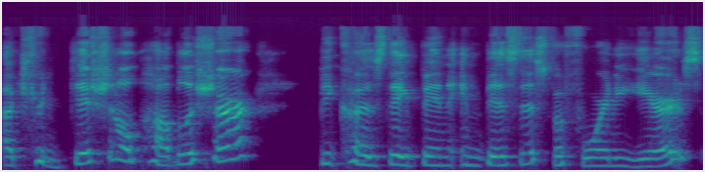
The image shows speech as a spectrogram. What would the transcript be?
a traditional publisher because they've been in business for 40 years.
